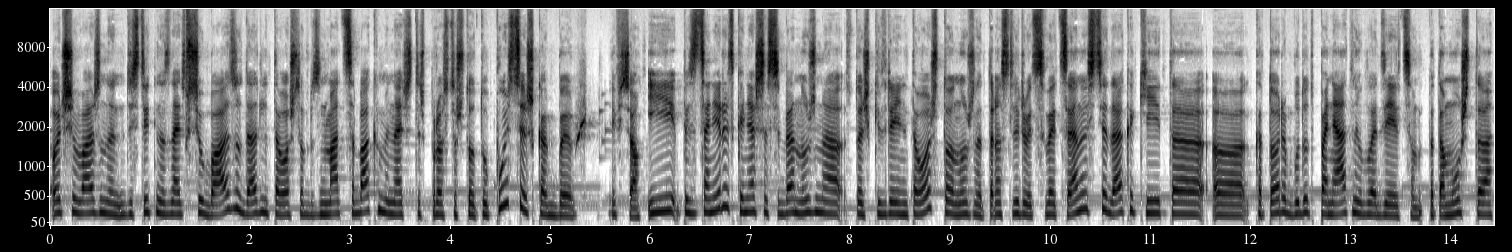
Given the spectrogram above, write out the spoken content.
Очень важно действительно знать всю базу, да, для того, чтобы заниматься собаками, иначе ты просто что-то упустишь, как бы, и все. И позиционировать, конечно, себя нужно с точки зрения того, что нужно транслировать свои ценности, да, какие-то, э, которые будут понятны владельцам, потому что,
